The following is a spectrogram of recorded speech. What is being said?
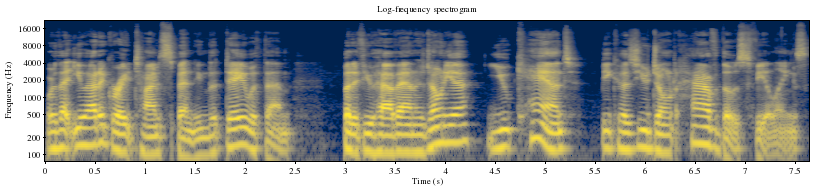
or that you had a great time spending the day with them. But if you have anhedonia, you can't because you don't have those feelings.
